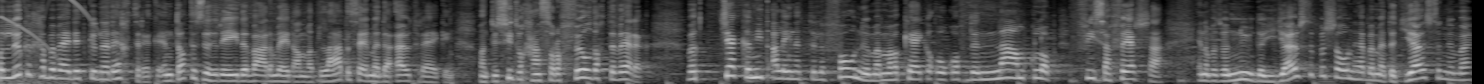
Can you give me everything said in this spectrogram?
Gelukkig hebben wij dit kunnen rechttrekken. En dat is de reden waarom wij dan wat later zijn met de uitreiking. Want u ziet, we gaan zorgvuldig te werk. We checken niet alleen het telefoonnummer, maar we kijken ook of de naam klopt, vice versa. En omdat we nu de juiste persoon hebben met het juiste nummer,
